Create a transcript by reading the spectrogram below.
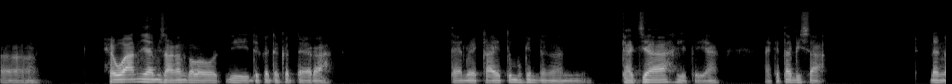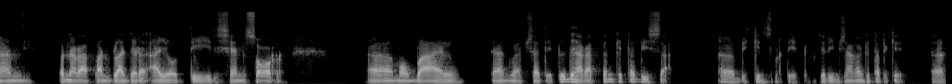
eh, hewan ya, misalkan kalau di dekat-dekat daerah TNWK itu mungkin dengan gajah gitu ya. Nah, kita bisa dengan penerapan pelajaran IoT, sensor, eh, mobile, dan website itu diharapkan kita bisa eh, bikin seperti itu. Jadi misalkan kita bikin eh,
